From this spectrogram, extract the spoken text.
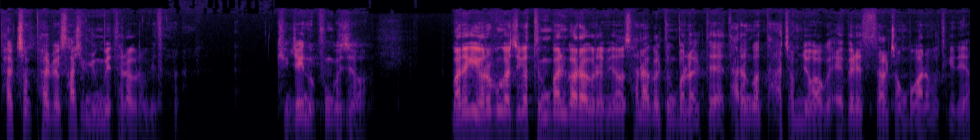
8,846m라 그럽니다. 굉장히 높은 거죠. 만약에 여러분과 제가 등반 가라 그러면 산악을 등반할 때 다른 건 다 점령하고 에베레스트 산을 정복 안 하면 어떻게 돼요?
